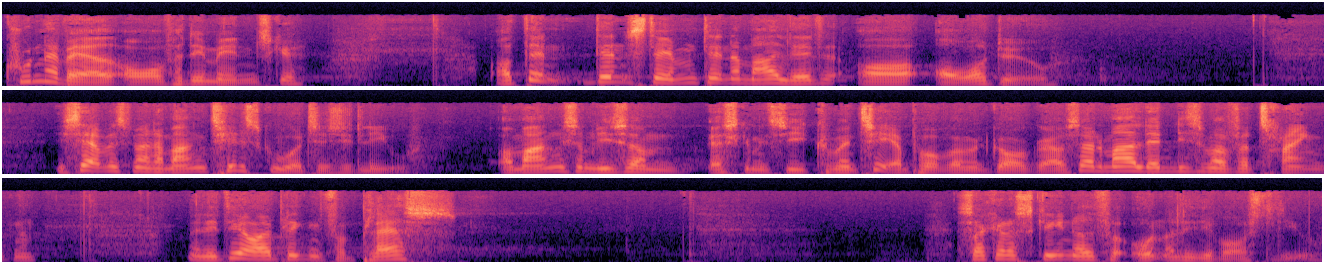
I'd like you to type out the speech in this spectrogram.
kunne have været over for det menneske? Og den, den stemme, den er meget let at overdøve. Især hvis man har mange tilskuere til sit liv. Og mange, som ligesom, hvad skal man sige, kommenterer på, hvad man går og gør. Så er det meget let ligesom at fortrænge den. Men i det øjeblik, den får plads, så kan der ske noget forunderligt i vores liv.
